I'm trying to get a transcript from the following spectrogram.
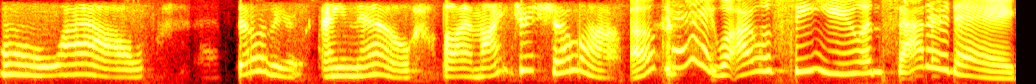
Oh, wow. I know. Well, I might just show up. Okay. Well, I will see you on Saturday.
